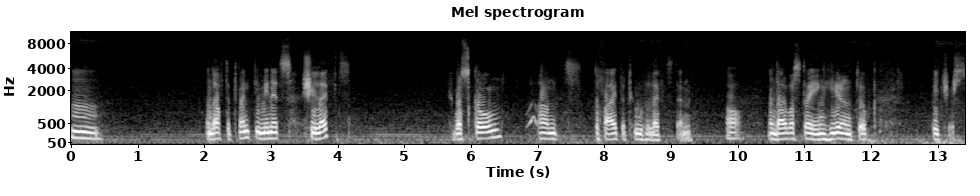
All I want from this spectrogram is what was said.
Mm. And after 20 minutes, she left. She was gone, and the fighter too left then. Oh. And I was staying here and took pictures.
